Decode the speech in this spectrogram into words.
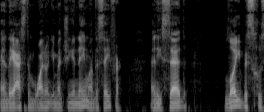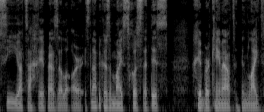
And they asked him, why don't you mention your name on the Sefer? and he said, Loy It's not because of my schus that this chibur came out in light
